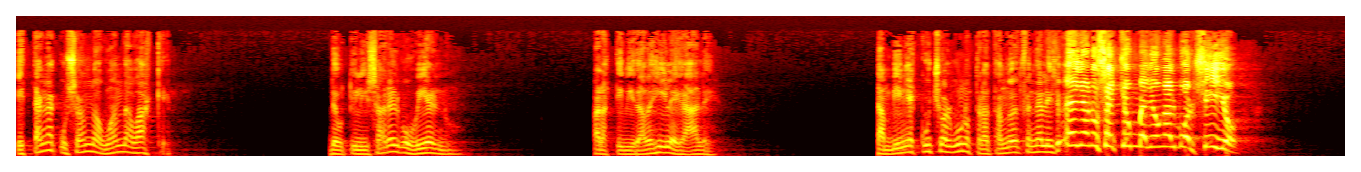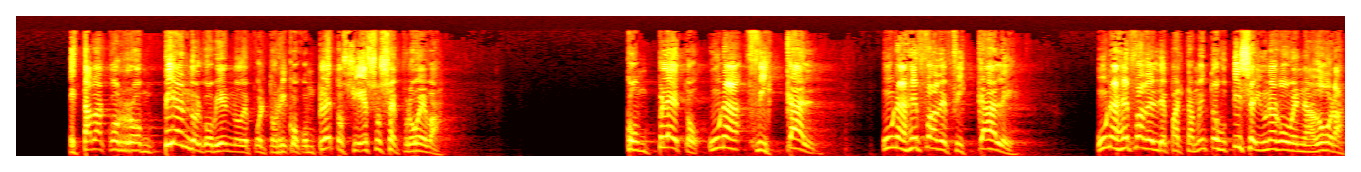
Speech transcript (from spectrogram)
Están acusando a Wanda Vázquez de utilizar el gobierno para actividades ilegales. También escucho a algunos tratando de defenderle y dicen, ella no se echó un millón al bolsillo. Estaba corrompiendo el gobierno de Puerto Rico completo, si eso se prueba. Completo, una fiscal, una jefa de fiscales, una jefa del Departamento de Justicia y una gobernadora.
